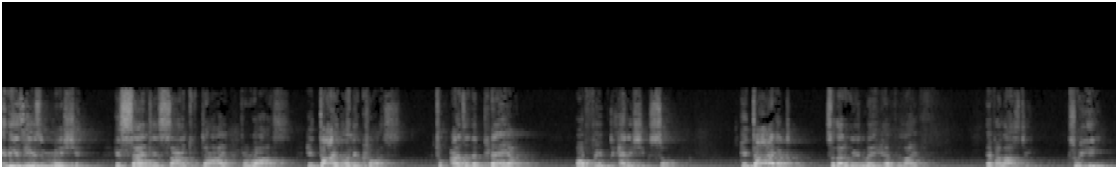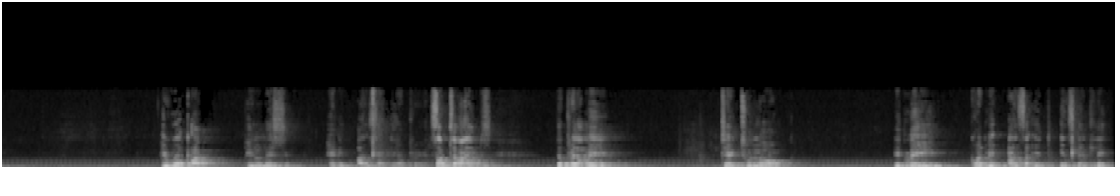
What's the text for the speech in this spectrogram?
It is His mission. He sent His Son to die for us. He died on the cross to answer the prayer of a perishing soul. He died so that we may have life everlasting through Him. He woke up, He listened, and He answered their prayer. Sometimes the prayer may take too long. It may, God may answer it instantly,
